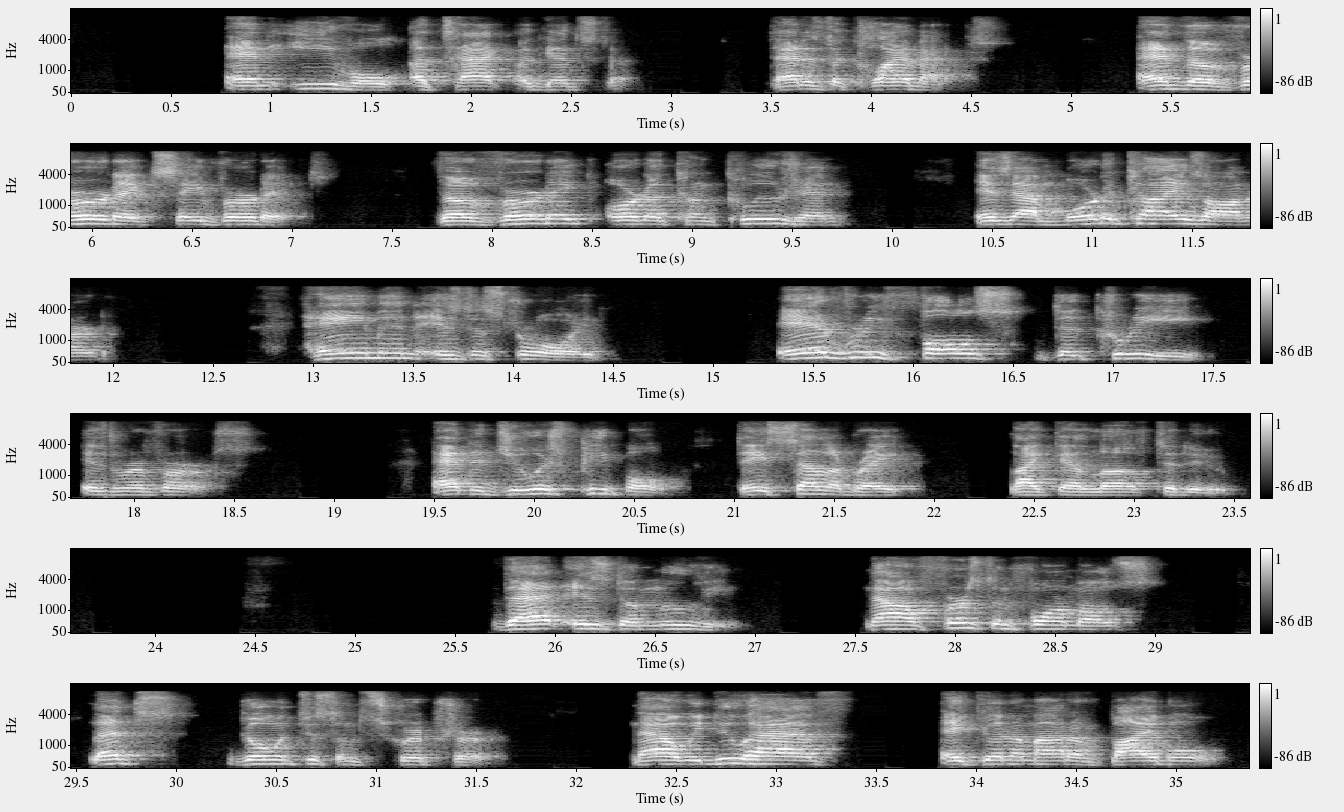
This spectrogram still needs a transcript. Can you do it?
and evil attack against them. That is the climax. And the verdict, say verdict. The verdict or the conclusion is that Mordecai is honored, Haman is destroyed, every false decree is reversed. And the Jewish people, they celebrate like they love to do. That is the movie. Now, first and foremost, let's go into some scripture. Now, we do have a good amount of Bible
